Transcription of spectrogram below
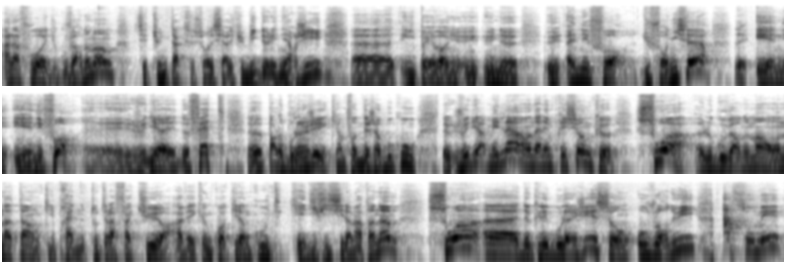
à la fois du gouvernement, c'est une taxe sur les services publics de l'énergie. il peut y avoir une, un effort du fournisseur et un, et un effort, je veux dire, de fait par le boulanger qui en font déjà beaucoup. je veux dire, mais là on a l'impression que soit le gouvernement, on attend qu'il prenne tout la facture avec un quoi qu'il en coûte qui est difficile à mettre en œuvre, soit euh, de que les boulangers sont aujourd'hui assommés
